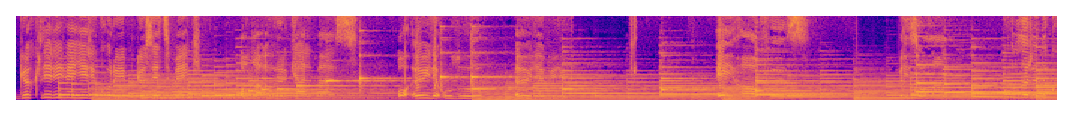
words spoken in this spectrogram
Gökleri ve yeri koruyup gözetmek ona ağır gelmez. O öyle ulu, öyle büyük. Ey hafız, biz olan, kullarını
